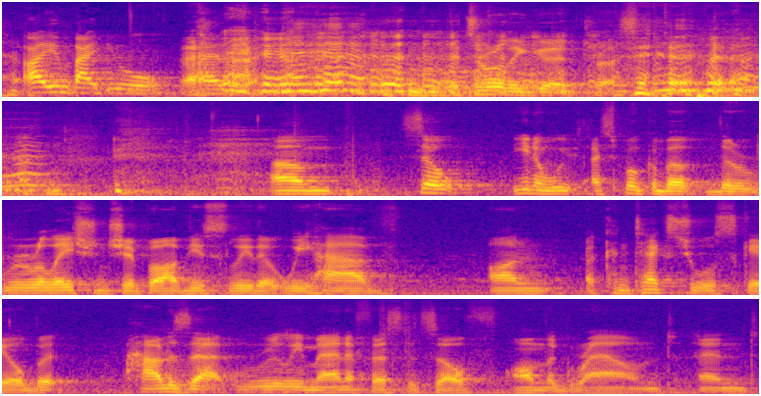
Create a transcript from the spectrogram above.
I invite you all. it's really good, trust um, so, you know, we, I spoke about the relationship, obviously, that we have on a contextual scale, but how does that really manifest itself on the ground? And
